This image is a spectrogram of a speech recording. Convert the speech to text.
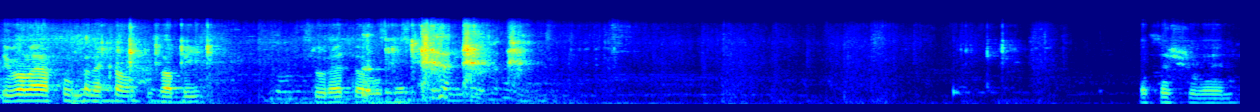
Ty vole, já jsem se nechal zabít turetou. Já jsem šulin.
